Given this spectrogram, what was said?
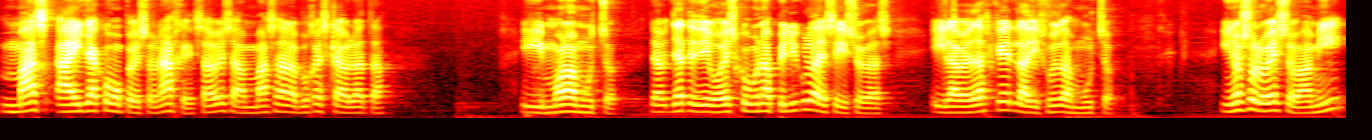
más a ella como personaje, ¿sabes? A más a la bruja escarlata. Y mola mucho. Ya, ya te digo, es como una película de 6 horas. Y la verdad es que la disfrutas mucho. Y no solo eso, a mí,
